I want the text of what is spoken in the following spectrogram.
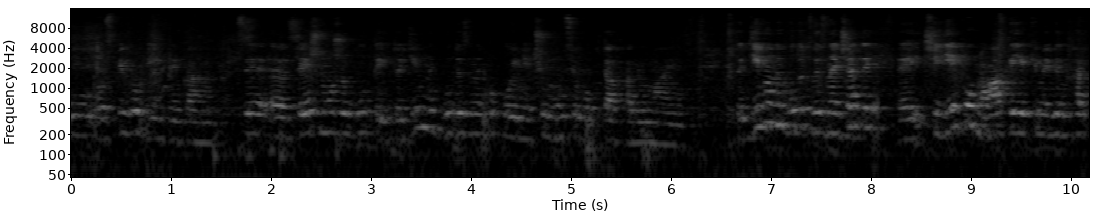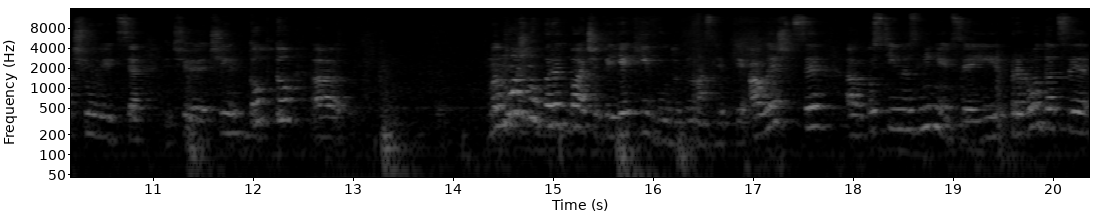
у співробітниками. Це е, теж може бути, і тоді в них буде занепокоєння, чому цього птаха немає. Тоді вони будуть визначати, чи є комахи, якими він харчується, чи, чи тобто. Ми можемо передбачити, які будуть наслідки, але ж це е, постійно змінюється, і природа це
